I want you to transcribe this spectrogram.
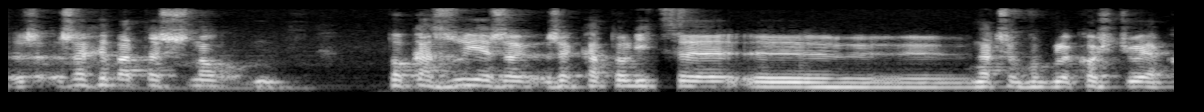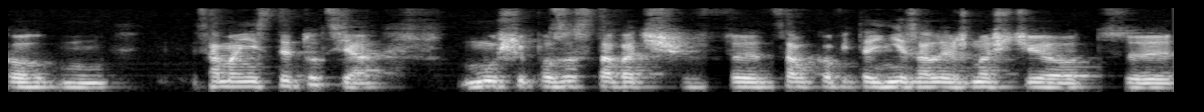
że, że chyba też no, pokazuje, że, że katolicy, yy, znaczy w ogóle Kościół jako mm, sama instytucja musi pozostawać w całkowitej niezależności od y,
